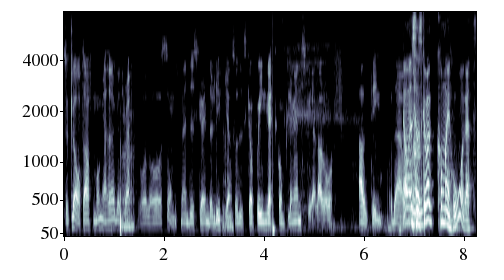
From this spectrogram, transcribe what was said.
såklart har haft många höga draftval och sånt, men du ska ändå lyckas och du ska få in rätt komplementspelare och allting. Ja, men sen ska man komma ihåg att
